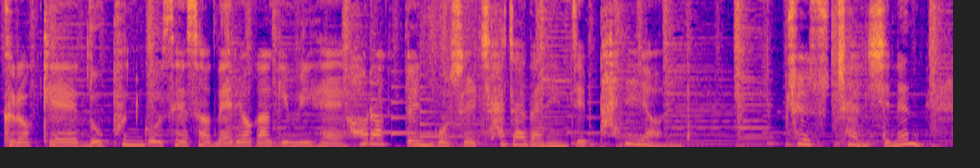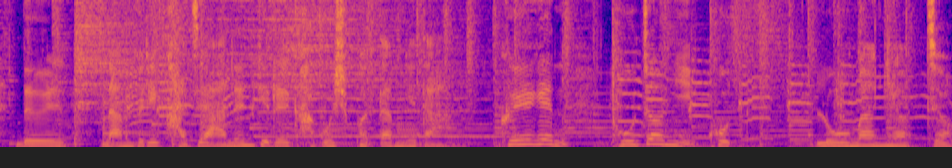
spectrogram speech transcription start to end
그렇게 높은 곳에서 내려가기 위해 허락된 곳을 찾아다닌 지 8년. 최수찬 씨는 늘 남들이 가지 않은 길을 가고 싶었답니다. 그에겐 도전이 곧 로망이었죠.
